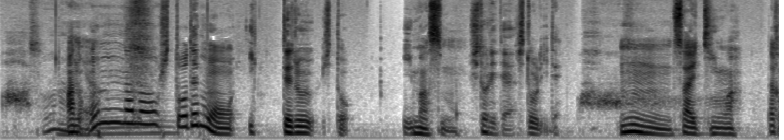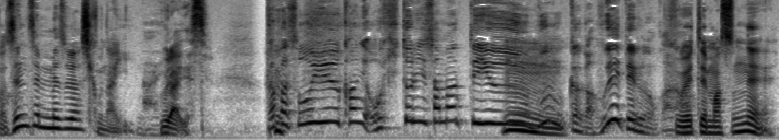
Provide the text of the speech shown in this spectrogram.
ああそうなんや。あの女の人でも行ってる人いますもん。一人で？一人で。うん最近は。だから全然珍しくないぐらいです。よ。やっぱそういう感じ、お一人様っていう文化が増えてるのかな？増えてますね。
